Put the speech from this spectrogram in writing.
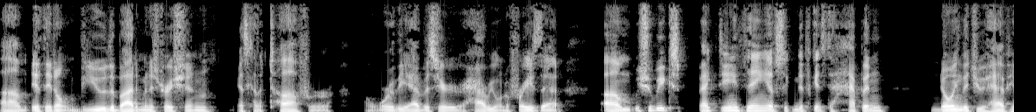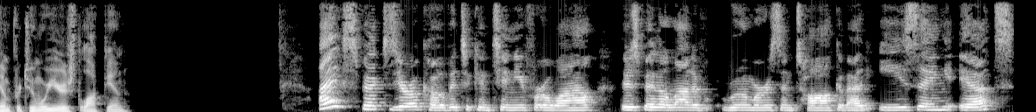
Um, if they don't view the Biden administration as kind of tough or a worthy adversary, or however you want to phrase that, um, should we expect anything of significance to happen knowing that you have him for two more years locked in? I expect zero COVID to continue for a while. There's been a lot of rumors and talk about easing it.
